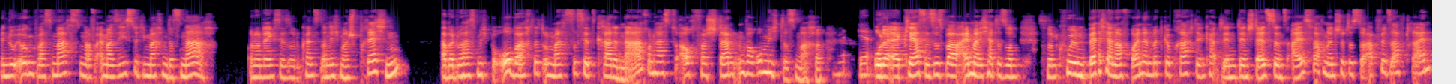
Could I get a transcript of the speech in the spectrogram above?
wenn du irgendwas machst und auf einmal siehst du, die machen das nach. Und du denkst dir so, du kannst noch nicht mal sprechen, aber du hast mich beobachtet und machst es jetzt gerade nach und hast auch verstanden, warum ich das mache. Ja. Oder erklärst es. Es war einmal, ich hatte so, ein, so einen coolen Becher einer Freundin mitgebracht, den, den, den stellst du ins Eisfach und dann schüttest du Apfelsaft rein.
